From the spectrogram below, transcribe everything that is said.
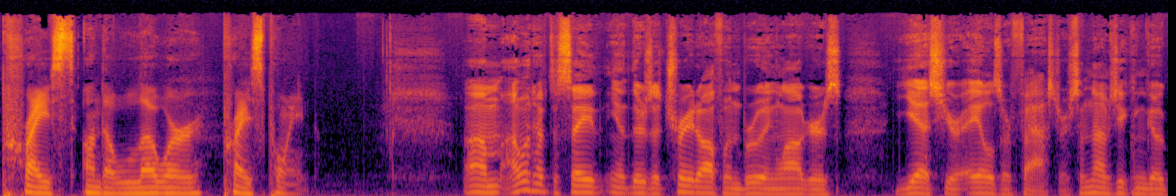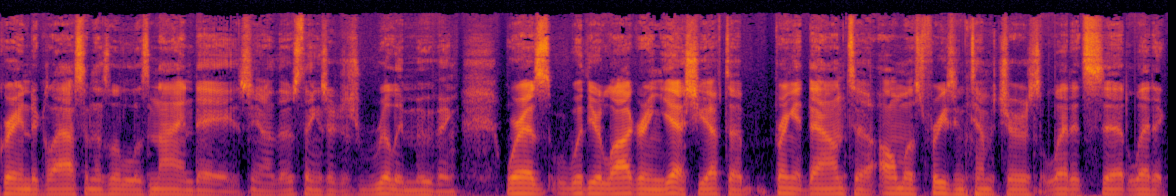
priced on the lower price point? Um, I would have to say, you know, there's a trade-off when brewing lagers yes, your ales are faster. Sometimes you can go grain to glass in as little as nine days. You know, those things are just really moving. Whereas with your lagering, yes, you have to bring it down to almost freezing temperatures, let it sit, let it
